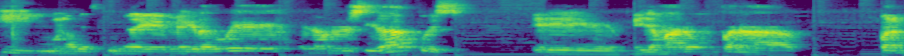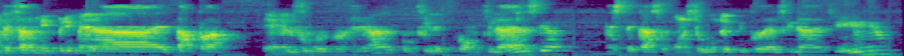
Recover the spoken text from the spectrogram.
Y una vez que me, me gradué en la universidad, pues eh, me llamaron para, para empezar mi primera etapa en el fútbol profesional con, con Filadelfia, en este caso con el segundo equipo del Philadelphia Union.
